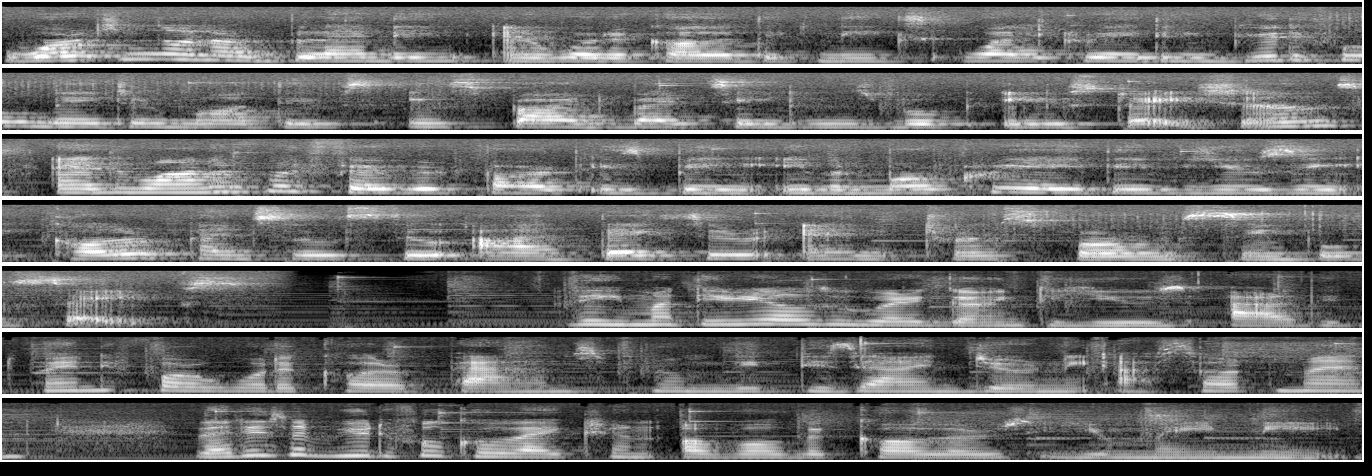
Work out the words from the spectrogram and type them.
Working on our blending and watercolor techniques while creating beautiful nature motifs inspired by children's book illustrations. And one of my favorite parts is being even more creative using color pencils to add texture and transform simple shapes. The materials we're going to use are the 24 watercolor pans from the Design Journey assortment that is a beautiful collection of all the colors you may need.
